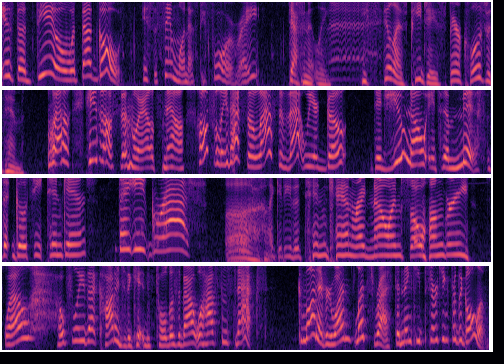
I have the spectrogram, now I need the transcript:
is the deal with that goat? It's the same one as before, right? Definitely. He still has PJ's spare clothes with him. Well, he's off somewhere else now. Hopefully, that's the last of that weird goat. Did you know it's a myth that goats eat tin cans? They eat grass. Ugh, I could eat a tin can right now. I'm so hungry. Well, hopefully that cottage the kittens told us about will have some snacks. Come on, everyone, let's rest and then keep searching for the golem.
